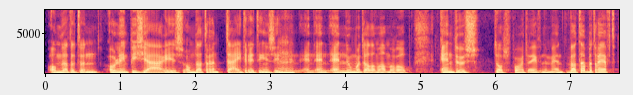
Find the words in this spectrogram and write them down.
omdat het een Olympisch jaar is, omdat er een tijdrit in zit en, en, en, en noem het allemaal maar op. En dus topsportevenement. Wat dat betreft,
